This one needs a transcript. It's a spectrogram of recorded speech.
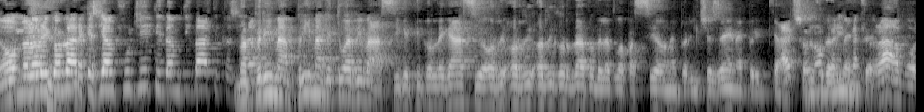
non me lo ricordare che siamo fuggiti da un dibattito. Ma prima, prima, che tu arrivassi, che ti collegassi, ho, ho, ho, ricordato della tua passione per il Cesena e per il calcio, ecco, naturalmente. Il, bravo,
